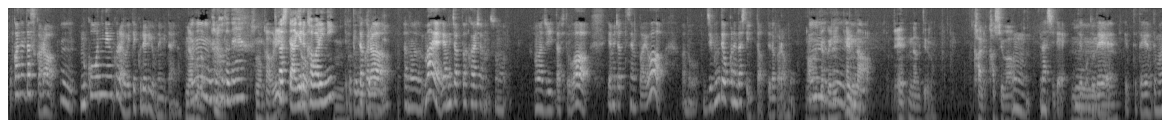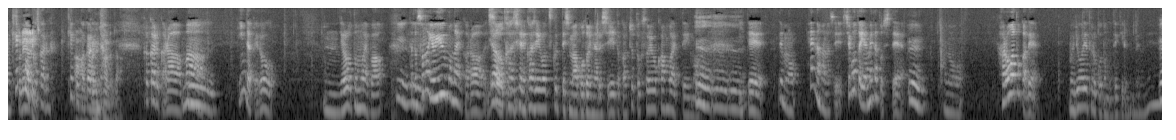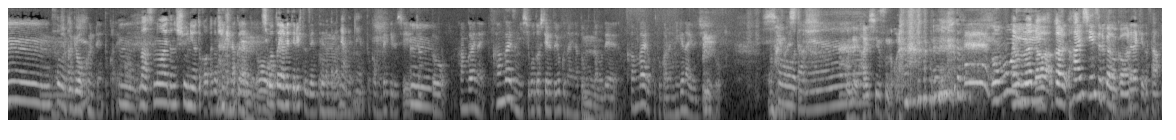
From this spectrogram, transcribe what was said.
お金出すからうん。向こう2年くらいはいてくれるよねみたいな。なるほど、うんなるほどね。その代わり出してあげる代わりにってことになだかってるよねらあの前辞めちゃった会社のその同じいた人は辞めちゃった先輩はあの自分でお金出していったってだからもあうん逆うんに変な、えなんていうの？彼歌詞は、う、うん、なしでってことで言ってて。でもね結それあり構かかる。結構かかるんだ。あお金かかかかるからまあ、うん。いいんだけど、うん、やろうと思えば。うんただその余裕もないから、じゃあ会社に会社を作ってしまうことになるしとかちょっとそれを考えて今うんいて、でも変な話仕事辞めたとしてうん。うんあのハロワとかで無料で取ることもできるんだようね、んそうだね。職業訓練とかで、うん。まあその間の収入とかはなくなるけどなくなるけど。仕事辞めてる人前提だからねうん。あれねとかもできるし、うん。ちょっと考えない考えずに仕事してるとよくないなと思ったので、考えることから逃げないようにしようと。そうだね。これね配信すんのこれ。重でもなんかわかる配信するかどうかはあれだけどさ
